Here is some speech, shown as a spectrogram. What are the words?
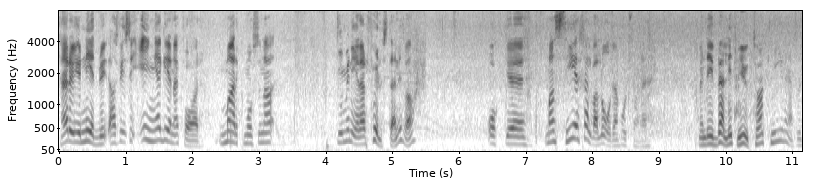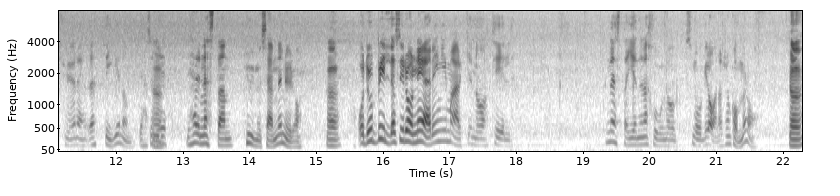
här är ju nedbryt, Alltså finns det inga grenar kvar. Markmossorna dominerar fullständigt va. Och eh, man ser själva lågan fortfarande. Men det är väldigt mjukt. Ta kniven här så kör jag den rätt igenom. Det, alltså, Ja. det, det här är nästan humusämne nu då. Ja. Och då bildas ju då näring i marken då till nästa generation av små granar som kommer då. Ja.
